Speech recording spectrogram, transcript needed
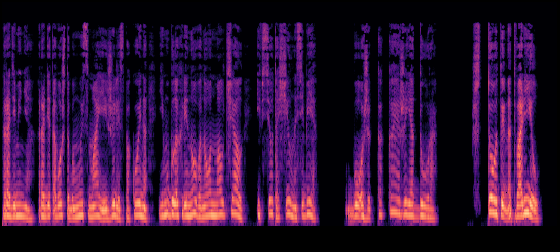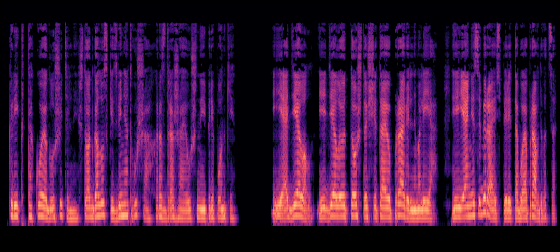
Ради меня, ради того, чтобы мы с Майей жили спокойно, ему было хреново, но он молчал и все тащил на себе. Боже, какая же я дура! «Что ты натворил?» Крик такой оглушительный, что отголоски звенят в ушах, раздражая ушные перепонки. «Я делал и делаю то, что считаю правильным, Алия. И я не собираюсь перед тобой оправдываться.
